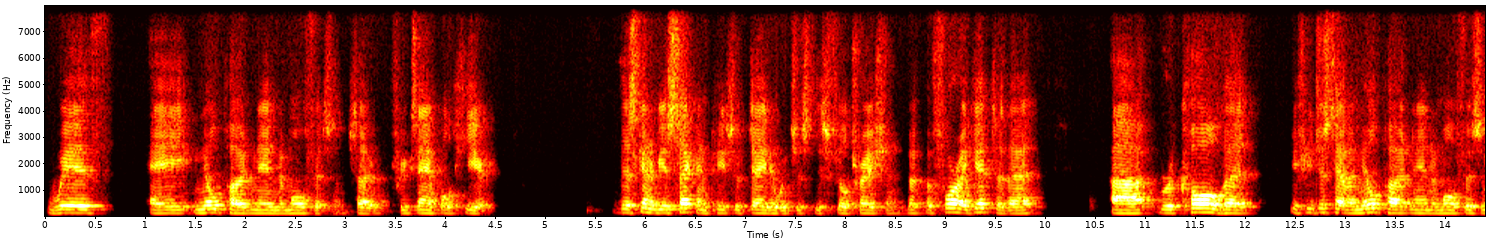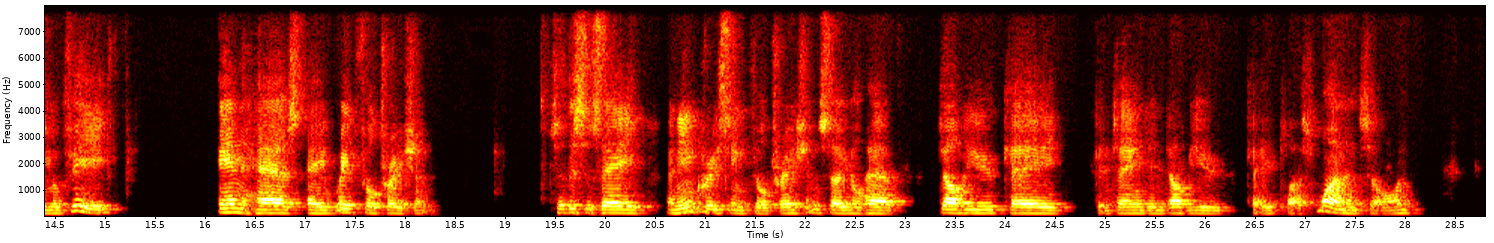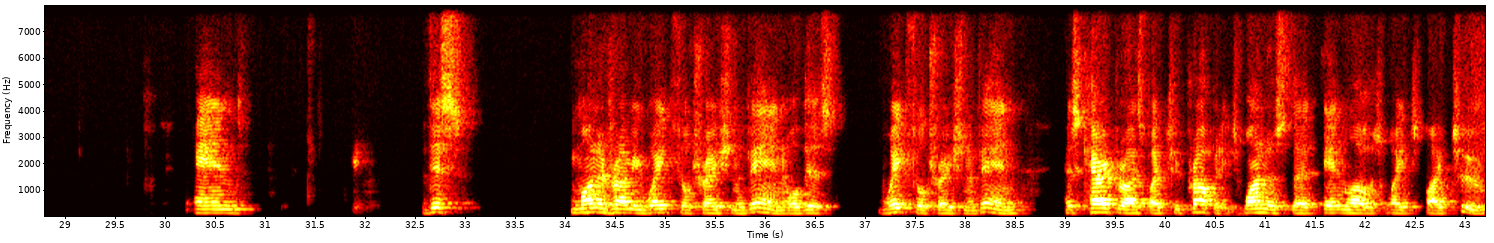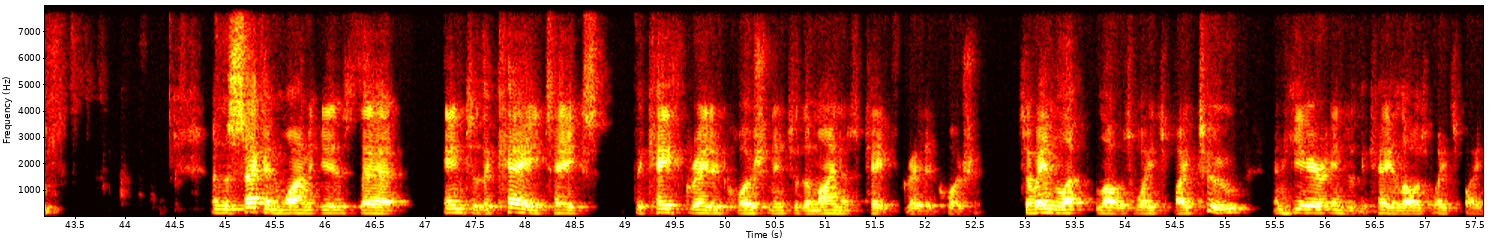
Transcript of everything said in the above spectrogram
with a nilpotent endomorphism. So for example, here, there's going to be a second piece of data, which is this filtration. But before I get to that, uh, recall that if you just have a nilpotent endomorphism of V, N has a weight filtration. So this is a, an increasing filtration. So you'll have WK contained in WK plus one and so on. And this monodromy weight filtration of N, or this weight filtration of N, is characterized by two properties. One is that N lowers weights by two. And the second one is that N to the K takes the kth graded quotient into the minus kth graded quotient. So N lowers weights by two, and here N to the K lowers weights by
